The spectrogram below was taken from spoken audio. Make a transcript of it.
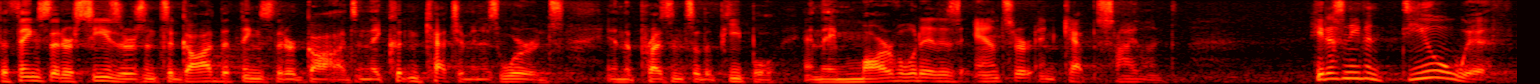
the things that are Caesar's, and to God, the things that are God's. And they couldn't catch him in his words in the presence of the people. And they marveled at his answer and kept silent. He doesn't even deal with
